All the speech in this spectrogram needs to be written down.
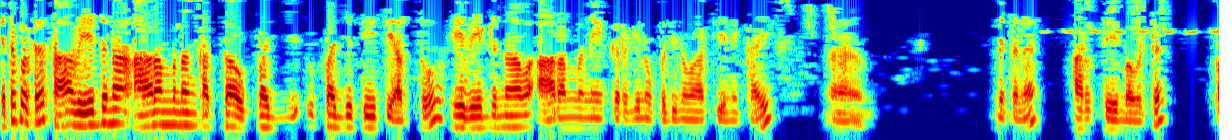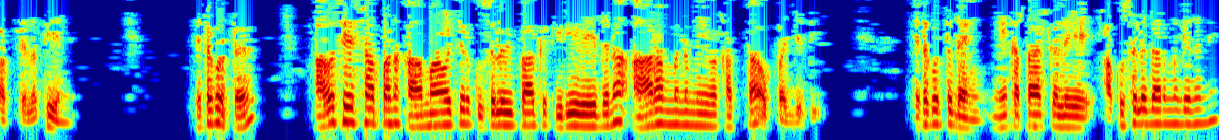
එතකොට තා වේදනා ආරම්මණං කත්තා උප්පජ්ජති इति අත්තෝ ඒ වේදනාව ආරම්මණය කරගෙන උපදිනවා කියන එකයි මෙතන අර්ථයේ බවට පත් වෙලා තියෙන්නේ. එතකොට අවශේෂාපන කාමාවචර කුසල විපාක කිරිය වේදනා ආරම්මන මේව කත්තා උපජ්ජති. එතකොට දැන් මේ කතා කළේ අකුසල ධර්ම ගැනනේ.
